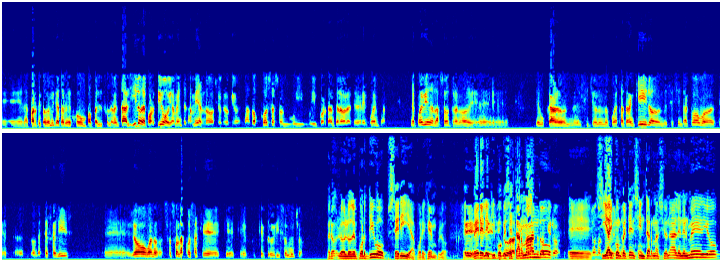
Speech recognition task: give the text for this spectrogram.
Eh, la parte económica también juega un papel fundamental y lo deportivo obviamente también, ¿no? Yo creo que las dos cosas son muy muy importantes a la hora de tener en cuenta. Después vienen las otras, ¿no? De, buscar el sitio donde uno pueda estar tranquilo, donde se sienta cómodo, donde esté feliz. Eh, yo, bueno, esas son las cosas que, que, que, priorizo mucho. Pero lo, lo, deportivo sería, por ejemplo, eh, ver el equipo que se está armando, eh, si hay competencia internacional en el medio.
